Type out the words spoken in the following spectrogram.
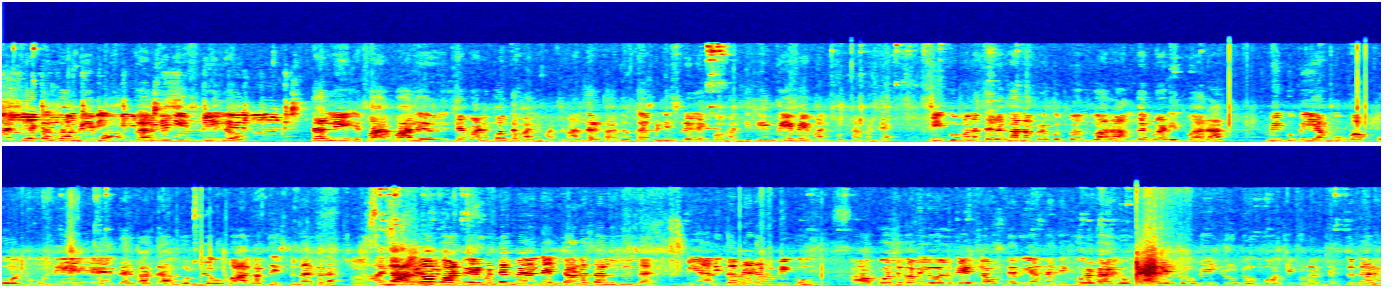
ప్రత్యేకంగా మేము గర్భిణీ స్త్రీలు తల్లి పా- పాలు ఇచ్చేవాళ్ళు కొంతమంది మాత్రం అందరు కాదు గర్భిణీ స్త్రీలు ఎక్కువ మందికి మేమేమనుకుంటున్నామంటే మీకు మన తెలంగాణ ప్రభుత్వం ద్వారా అంగన్వాడీ ద్వారా మీకు బియ్యము పప్పు నూనె తర్వాత గుడ్లు పాలు అంతా ఇస్తున్నారు కదా? దాంతో పాటు ఏమంటే నేను చాలా సార్లు చూశాను. మీ అనిత మేడం మీకు పోషక విలువలు దేంట్లో ఉంటది అన్నది కూరగాయలు క్యారెట్ బీట్రూట్ గోర్చిక్కుడు అని చెప్తున్నారు.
